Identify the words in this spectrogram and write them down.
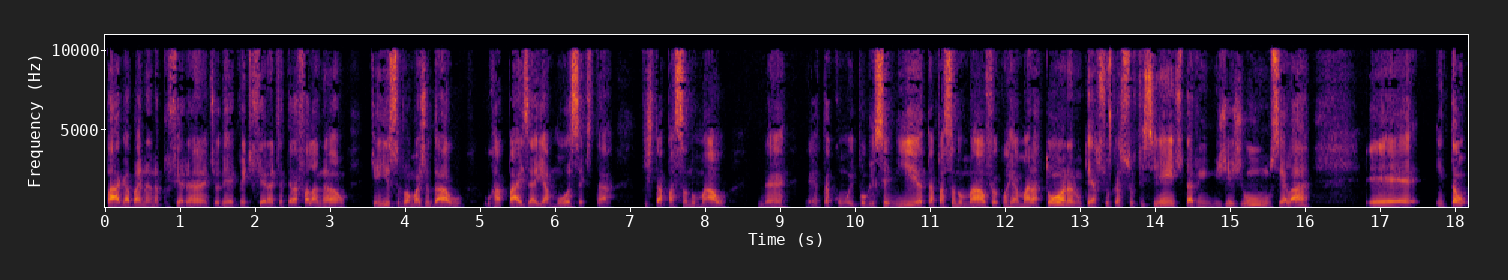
paga a banana para o feirante, ou de repente o feirante até vai falar: não, que isso, vamos ajudar o, o rapaz aí, a moça que está, que está passando mal, né? Está é, tá com hipoglicemia, está passando mal, foi correr a maratona, não tem açúcar suficiente, estava em jejum, sei lá. É, então,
